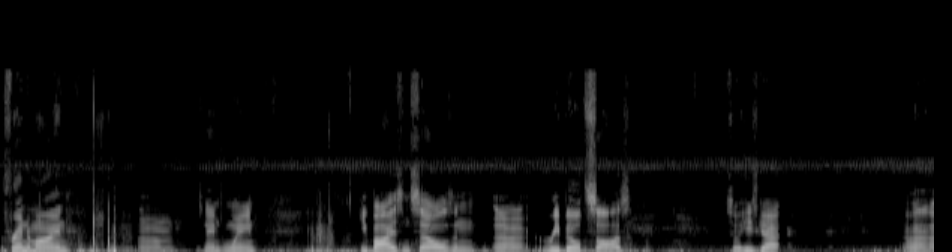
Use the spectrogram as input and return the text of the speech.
a friend of mine, um, his name's Wayne. He buys and sells and uh, rebuilds saws. So he's got uh,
